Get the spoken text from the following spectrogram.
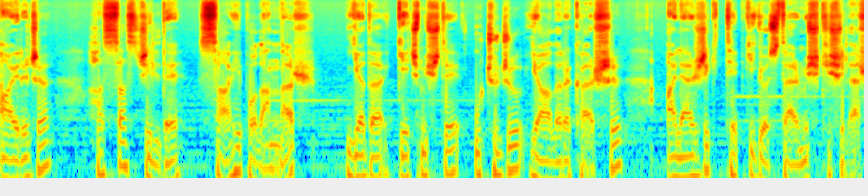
Ayrıca hassas cilde sahip olanlar ya da geçmişte uçucu yağlara karşı alerjik tepki göstermiş kişiler.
